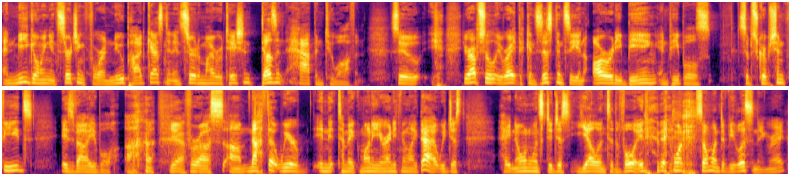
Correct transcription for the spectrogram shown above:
and me going and searching for a new podcast and insert in my rotation doesn't happen too often. So you're absolutely right. The consistency in already being in people's subscription feeds is valuable uh, yeah. for us. Um, not that we're in it to make money or anything like that. We just, hey, no one wants to just yell into the void. they want someone to be listening, right?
